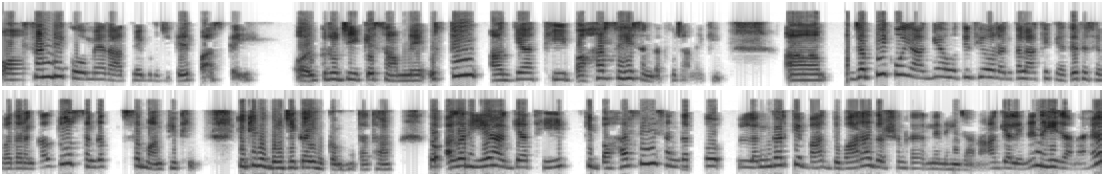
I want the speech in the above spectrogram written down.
और संडे को मैं रात में गुरु जी के पास गई। और गुरु जी के सामने उस दिन आज्ञा थी बाहर से ही संगत हो जाने की। आ, जब भी कोई आज्ञा होती थी और अंकल आके कहते थे सेवादार अंकल तो संगत सब मानती थी क्योंकि वो गुरु जी का ही हुक्म होता था। तो अगर ये आज्ञा थी कि बाहर से ही संगत को लंगर के बाद दोबारा दर्शन करने नहीं जाना आज्ञा लेने नहीं जाना है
